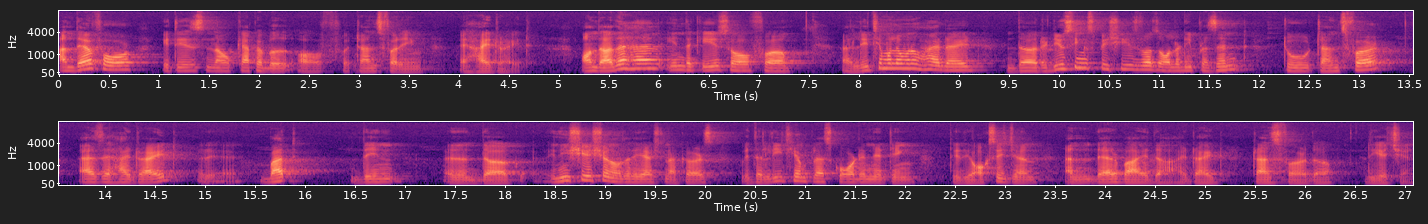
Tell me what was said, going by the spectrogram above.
And therefore it is now capable of transferring a hydride. On the other hand in the case of uh, uh, lithium aluminum hydride the reducing species was already present to transfer as a hydride uh, but then uh, the initiation of the reaction occurs with the lithium plus coordinating to the oxygen and thereby the hydride transfer the reagent.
